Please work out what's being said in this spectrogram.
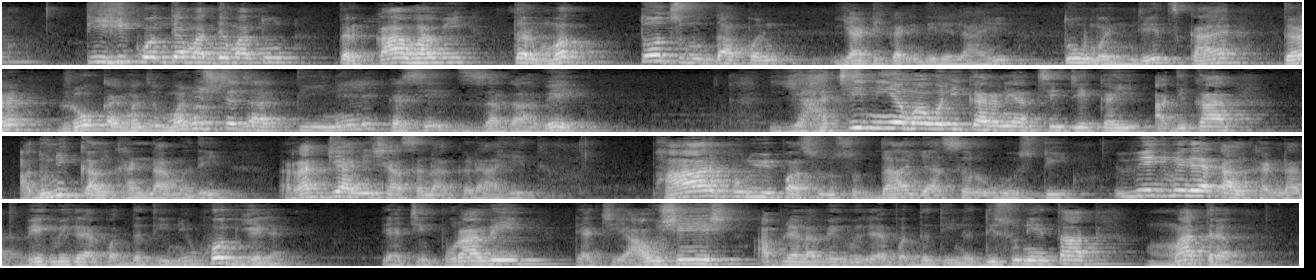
तीही कोणत्या माध्यमातून? तर का व्हावी? तर मग तोच मुद्दा आपण या ठिकाणी दिलेला आहे. तो म्हणजेच काय? तर लोक म्हणजे मनुष्य जातीने कसे जगावे? ह्याची नियमावली करण्याचे जे काही अधिकार आधुनिक कालखंडामध्ये राज्य आणि शासनाकडे आहेत फार पूर्वीपासून सुद्धा या सर्व गोष्टी वेगवेगळ्या कालखंडात वेगवेगळ्या पद्धतीने होत गेल्या. त्याचे पुरावे त्याचे अवशेष आपल्याला वेगवेगळ्या पद्धतीने दिसून येतात. मात्र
